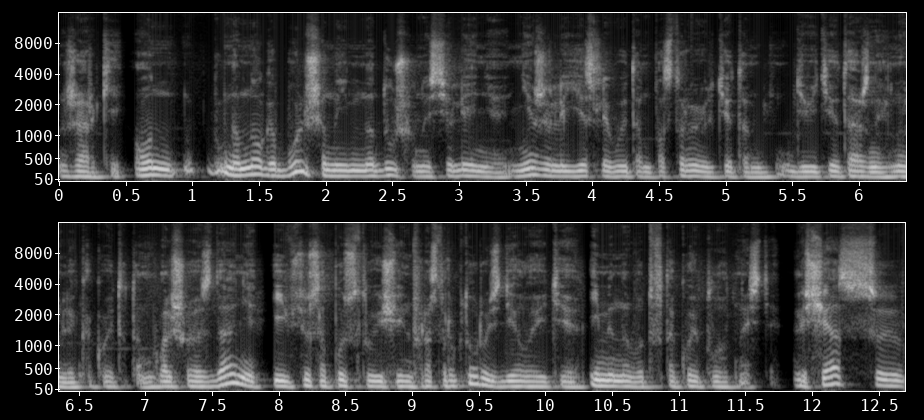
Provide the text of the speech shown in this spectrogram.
жаркий, он намного больше на, на душу населения, нежели если вы там построите там девятиэтажный, ну или какое-то там большое здание и всю сопутствующую инфраструктуру сделаете именно вот в такой плотности. Сейчас э,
